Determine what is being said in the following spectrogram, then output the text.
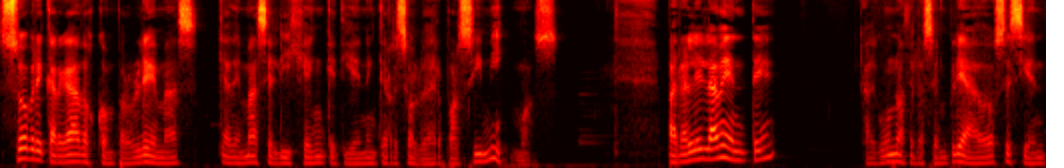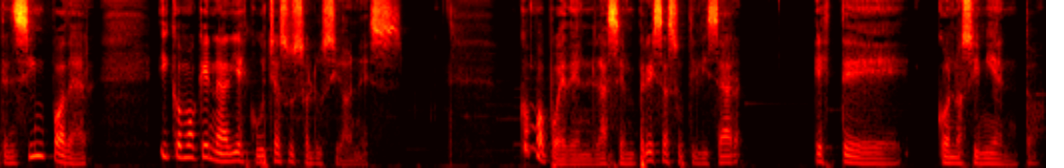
sobrecargados con problemas que además eligen que tienen que resolver por sí mismos. Paralelamente, algunos de los empleados se sienten sin poder y como que nadie escucha sus soluciones. ¿Cómo pueden las empresas utilizar este conocimiento?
